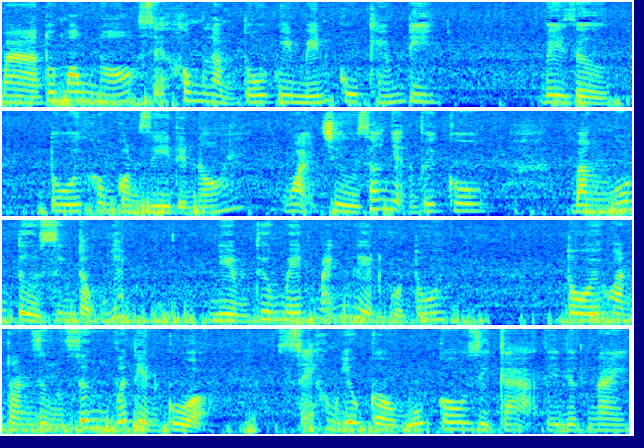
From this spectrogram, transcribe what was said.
Mà tôi mong nó sẽ không làm tôi quý mến cô kém đi. Bây giờ, tôi không còn gì để nói, Ngoại trừ xác nhận với cô Bằng ngôn từ sinh động nhất, Niềm thương mến mãnh liệt của tôi. Tôi hoàn toàn dừng dưng với tiền của, Sẽ không yêu cầu bố cô gì cả về việc này,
